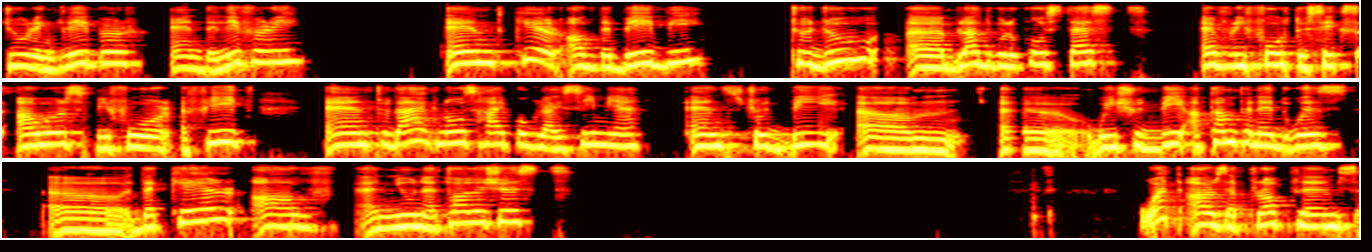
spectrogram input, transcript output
during labor and delivery, and care of the baby to do a blood glucose test every four to six hours before a feed, and to diagnose hypoglycemia and should be um, uh, we should be accompanied with uh, the care of a neonatologist What are the problems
